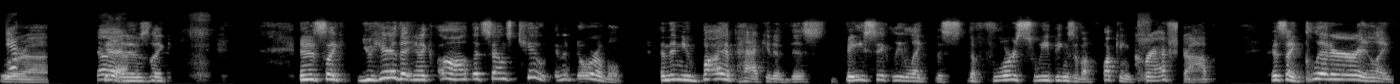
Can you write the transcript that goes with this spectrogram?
Yeah. Or, uh, Oh, yeah, and it was like, and it's like you hear that you're like, oh, that sounds cute and adorable, and then you buy a packet of this, basically like this the floor sweepings of a fucking craft shop. It's like glitter and like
